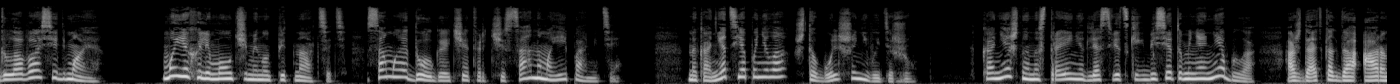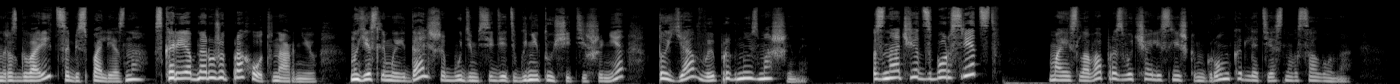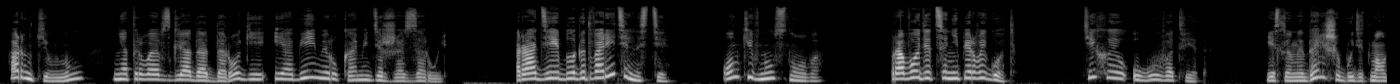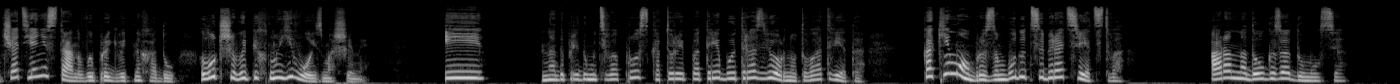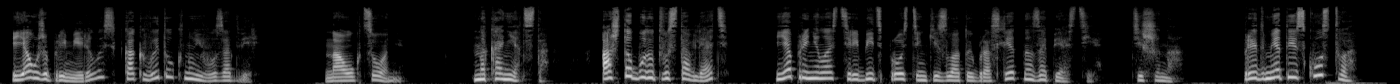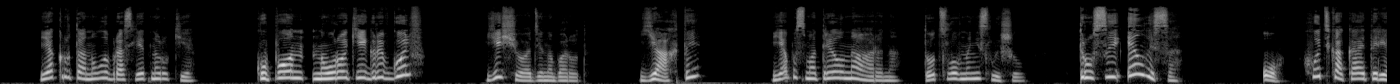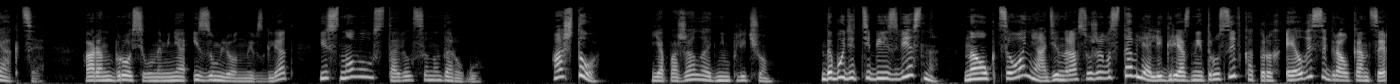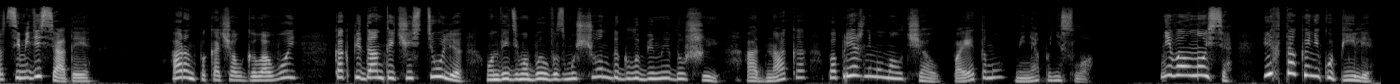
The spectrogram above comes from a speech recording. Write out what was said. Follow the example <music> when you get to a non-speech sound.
Глава седьмая. Мы ехали молча минут пятнадцать, самая долгая четверть часа на моей памяти. Наконец я поняла, что больше не выдержу. Конечно, настроения для светских бесед у меня не было, а ждать, когда Аарон разговорится, бесполезно. Скорее обнаружат проход в Нарнию. Но если мы и дальше будем сидеть в гнетущей тишине, то я выпрыгну из машины. «Значит, сбор средств?» Мои слова прозвучали слишком громко для тесного салона. Аарон кивнул, не отрывая взгляда от дороги и обеими руками держась за руль. «Ради благотворительности?» Он кивнул снова. «Проводится не первый год». Тихое угу в ответ. Если он и дальше будет молчать, я не стану выпрыгивать на ходу. Лучше выпихну его из машины. И... Надо придумать вопрос, который потребует развернутого ответа. Каким образом будут собирать средства? Аарон надолго задумался. Я уже примерилась, как вытолкну его за дверь. На аукционе. Наконец-то! А что будут выставлять? Я принялась теребить простенький золотой браслет на запястье. Тишина. Предметы искусства? Я крутанула браслет на руке. Купон на уроки игры в гольф? Еще один оборот. Яхты? Я посмотрела на Аарона. Тот словно не слышал. Трусы Элвиса? О, хоть какая-то реакция. Аарон бросил на меня изумленный взгляд и снова уставился на дорогу. «А что?» Я пожала одним плечом. «Да будет тебе известно, на аукционе один раз уже выставляли грязные трусы, в которых Элвис играл концерт 70-е». Аарон покачал головой. Как педант и он, видимо, был возмущен до глубины души, однако по-прежнему молчал, поэтому меня понесло. «Не волнуйся, их так и не купили».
